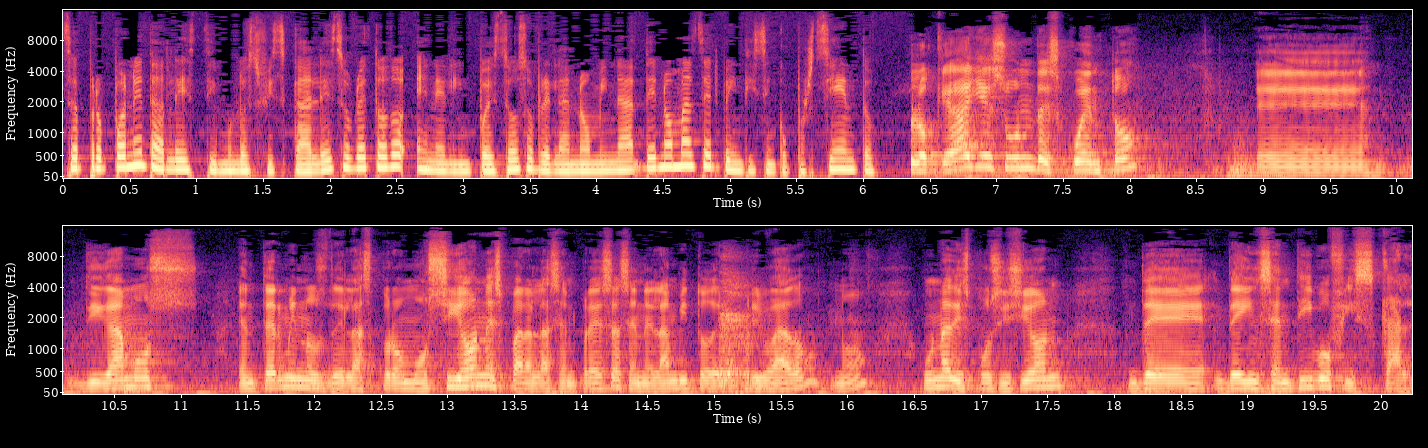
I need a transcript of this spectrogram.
se propone darle estímulos fiscales, sobre todo en el impuesto sobre la nómina de no más del 25%. Lo que hay es un descuento, eh, digamos, en términos de las promociones para las empresas en el ámbito de lo privado, ¿no? Una disposición de, incentivo fiscal.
